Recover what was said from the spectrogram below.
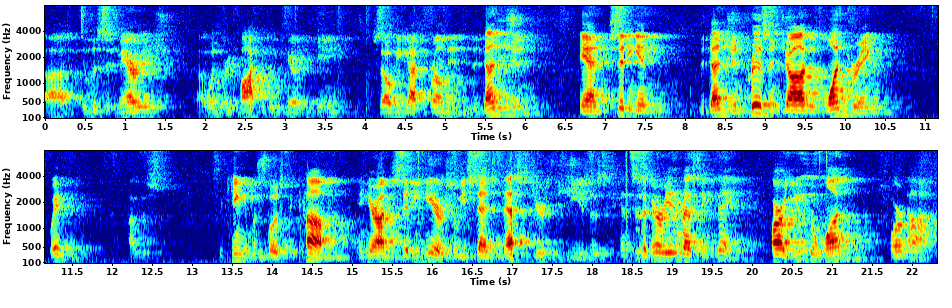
uh, illicit marriage. Uh, wasn't very popular with Herod the king, so he got thrown into the dungeon. And sitting in the dungeon prison, John is wondering, wait a minute, I was the kingdom was supposed to come, and here I'm sitting here. So he sends messengers to Jesus, and this is a very interesting thing. Are you the one or not?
